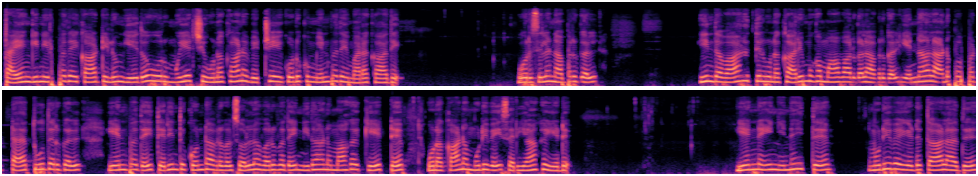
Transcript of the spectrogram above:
தயங்கி நிற்பதை காட்டிலும் ஏதோ ஒரு முயற்சி உனக்கான வெற்றியை கொடுக்கும் என்பதை மறக்காதே. ஒரு சில நபர்கள் இந்த வாரத்தில் உனக்கு அறிமுகமாவார்கள். அவர்கள் என்னால் அனுப்பப்பட்ட தூதர்கள் என்பதை தெரிந்து கொண்டு அவர்கள் சொல்ல வருவதை நிதானமாக கேட்டு உனக்கான முடிவை சரியாக எடு. என்னை நினைத்து முடிவை எடுத்தால் அது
